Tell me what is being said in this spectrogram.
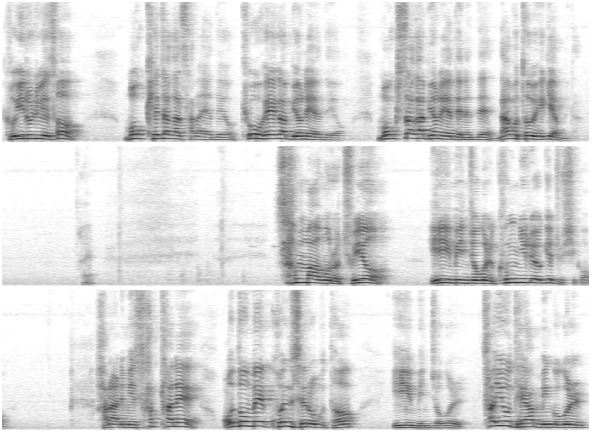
그 일을 위해서 목회자가 살아야 돼요. 교회가 변해야 돼요. 목사가 변해야 되는데 나부터 회개합니다. 네? 참마음으로 주여 이 민족을 긍휼히 여겨 주시고 하나님이 사탄의 어둠의 권세로부터 이 민족을 자유 대한민국을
